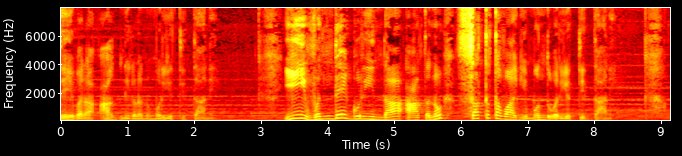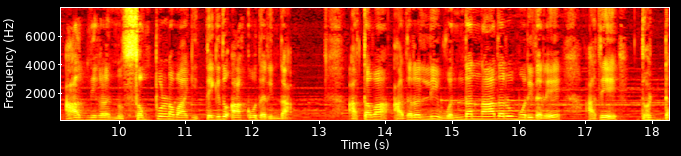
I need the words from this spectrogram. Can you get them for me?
ದೇವರ ಆಜ್ಞೆಗಳನ್ನು ಮುರಿಯುತ್ತಿದ್ದಾನೆ. ಈ ಒಂದೇ ಗುರಿಯಿಂದ ಆತನು ಸತತವಾಗಿ ಮುಂದುವರಿಯುತ್ತಿದ್ದಾನೆ. ಆಜ್ಞೆಗಳನ್ನು ಸಂಪೂರ್ಣವಾಗಿ ತೆಗೆದುಹಾಕುವುದರಿಂದ ಅಥವಾ ಅದರಲ್ಲಿ ಒಂದನ್ನಾದರೂ ಮುರಿದರೆ ಅದೇ ದೊಡ್ಡ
